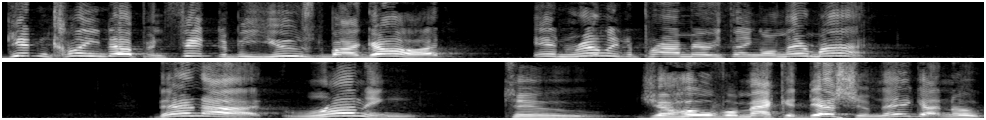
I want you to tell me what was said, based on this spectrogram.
getting cleaned up and fit to be used by God isn't really the primary thing on their mind. They're not running to Jehovah Makadeshim. They got no,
